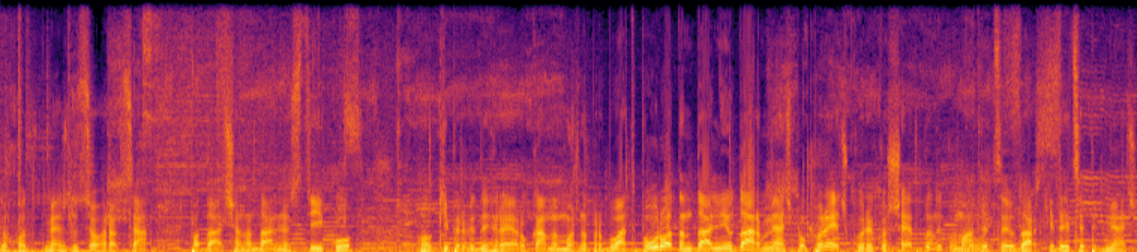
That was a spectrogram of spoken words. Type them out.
Доходить м'яч до цього гравця. Подача на дальню стійку. Голкіпер відіграє руками, можна пробувати поворотом. Дальній удар, м'яч поперечку, рикошет буде команди. Цей удар кидається під м'яч.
